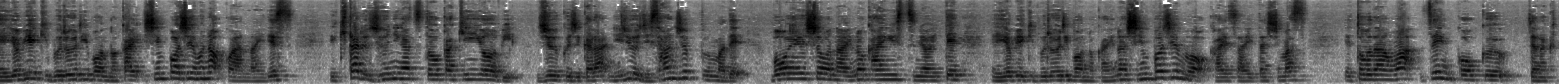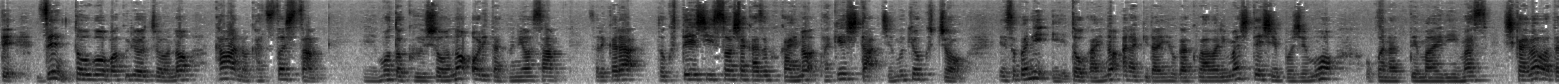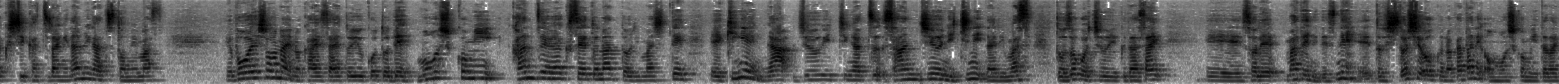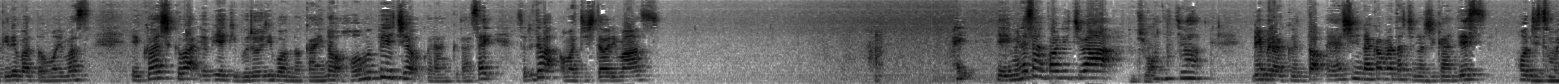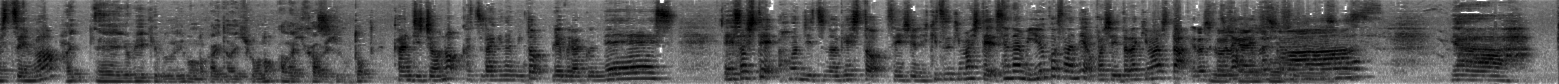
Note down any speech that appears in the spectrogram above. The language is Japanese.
えー、予備役ブルーリボンの会シンポジウムのご案内です。来たる12月10日金曜日19時から20時30分まで防衛省内の会議室において、予備役ブルーリボンの会のシンポジウムを開催いたします。登壇は全航空じゃなくて全統合幕僚長の川野勝利さん元空将の織田邦夫さんそれから特定失踪者家族会の竹下事務局長。そこに東海の荒木代表が加わりましてシンポジウムを行ってまいります。司会は私桂木奈美が務めます。防衛省内の開催ということで申し込み完全予約制となっておりまして期限が11月30日になります。どうぞご注意ください。えー、それまでにですね、えー、どしどし多くの方にお申し込みいただければと思います。えー、詳しくは予備役ブルーリボンの会のホームページをご覧ください。それではお待ちしております。はい、えー、皆さんこんにちは。こんにちは。こんにちは。レブラ君と怪しい仲間たちの時間です。本日も出演は？はい、えー、予備役ブルーリボンの会代表の荒木和弘と幹事長の桂木奈美とレブラ君です。えー、そして本日のゲスト、先週に引き続きまして、瀬波優子さんにお越しいただきました。よろしくお願いいたします。いや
